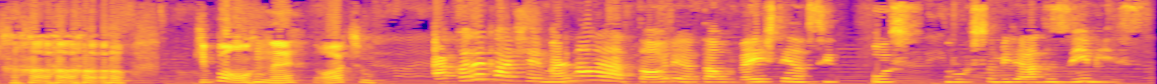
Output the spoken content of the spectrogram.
que bom, né? Ótimo. A coisa que eu achei mais aleatória talvez tenha sido os, os famigerados Ibis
